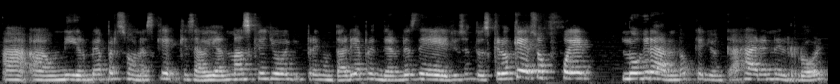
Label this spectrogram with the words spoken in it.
a, unirme a personas que, que sabían más que yo y preguntar y aprender desde ellos. Entonces creo que eso fue logrando que yo encajara en el rol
